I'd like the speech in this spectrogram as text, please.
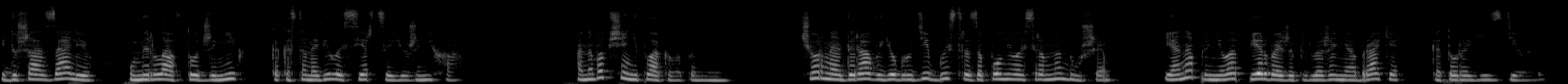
И душа Азалию умерла в тот же миг, как остановилось сердце ее жениха. Она вообще не плакала по нему. Черная дыра в ее груди быстро заполнилась равнодушием, и она приняла первое же предложение о браке, которое ей сделали.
